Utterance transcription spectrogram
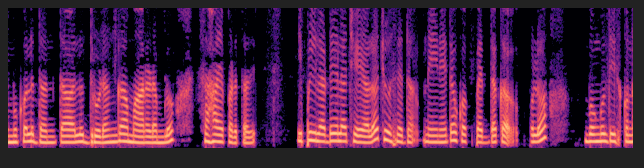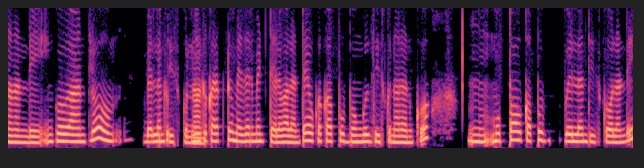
ఎముకలు దంతాలు దృఢంగా మారడంలో సహాయపడుతుంది. ఇప్పుడు ఈ లడ్డు ఎలా చేయాలో చూసేద్దాం. నేనైతే ఒక పెద్ద కప్పులో బొంగులు తీసుకున్నానండి. ఇంకో దాంట్లో బెల్లం తీసుకున్నాను. మీకు కరెక్ట్ మెజర్మెంట్ తెలవాలంటే ఒక కప్పు బొంగులు తీసుకున్నారనుకో ముప్పావు కప్పు బెల్లం తీసుకోవాలండి.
